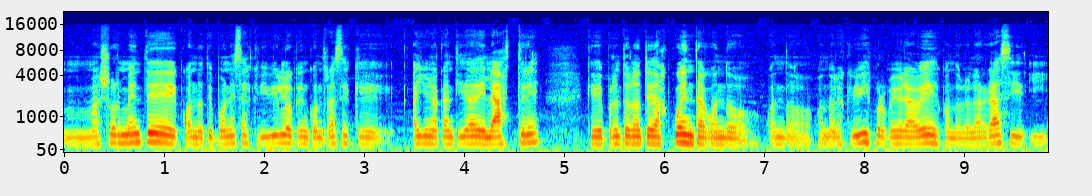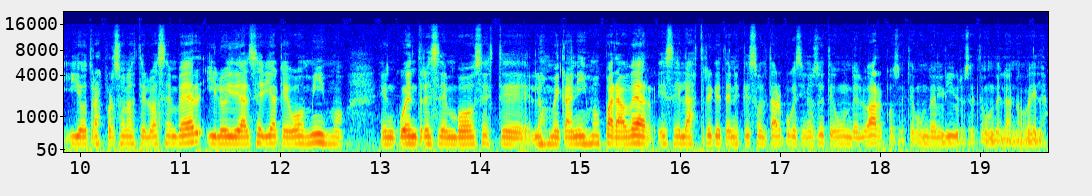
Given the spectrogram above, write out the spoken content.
mayormente cuando te pones a escribir lo que encontrás es que hay una cantidad de lastre que de pronto no te das cuenta cuando, cuando, cuando lo escribís por primera vez, cuando lo largás y, y- y otras personas te lo hacen ver, y lo ideal sería que vos mismo encuentres en vos este, los mecanismos para ver ese lastre que tenés que soltar, porque si no se te hunde el barco, se te hunde el libro, se te hunde la novela.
